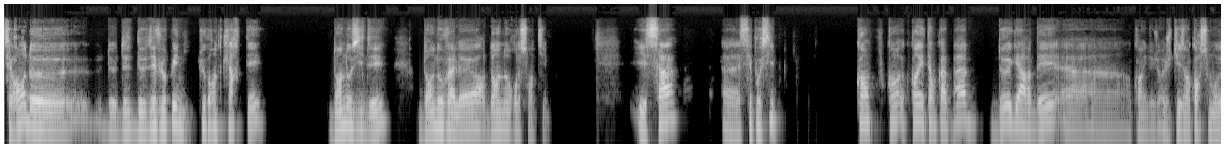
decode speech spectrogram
c'est vraiment de, développer une plus grande clarté dans nos idées, dans nos valeurs, dans nos ressentis. Et ça, c'est possible quand, quand, étant capable de garder, j'utilise encore ce mot,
